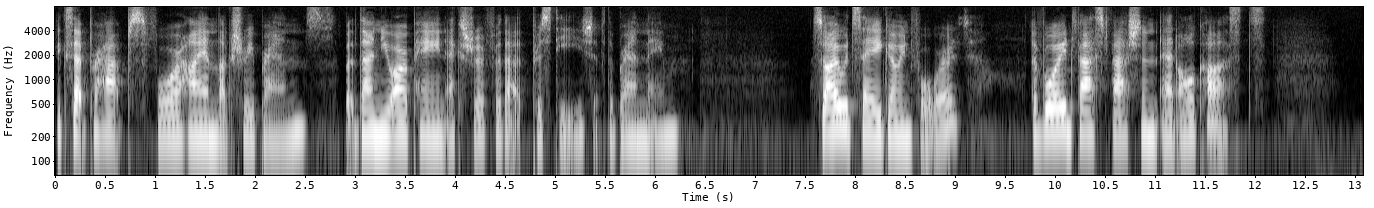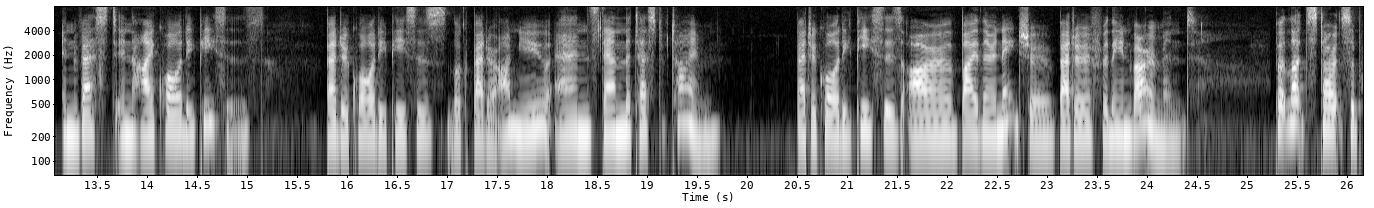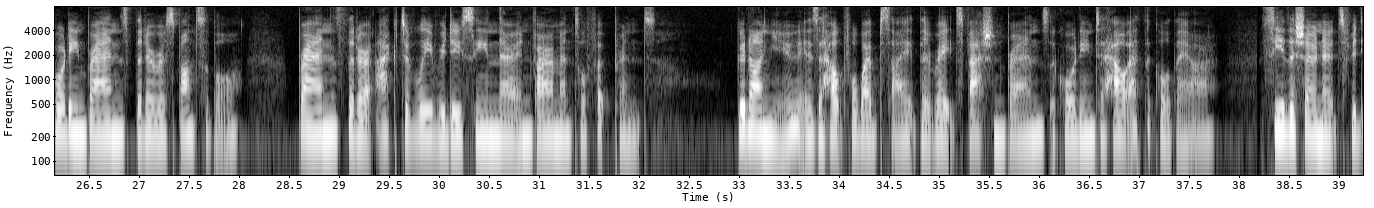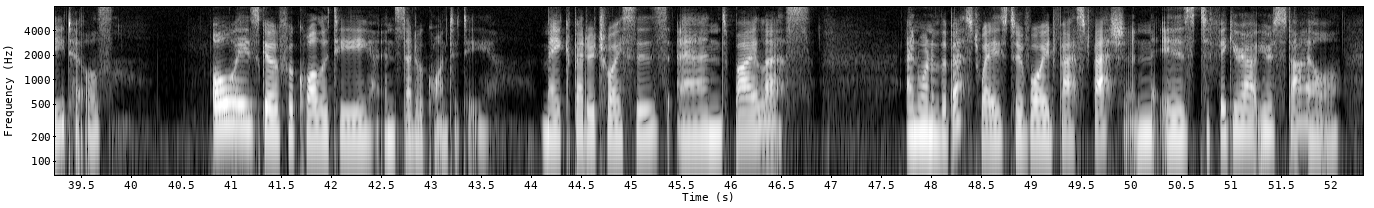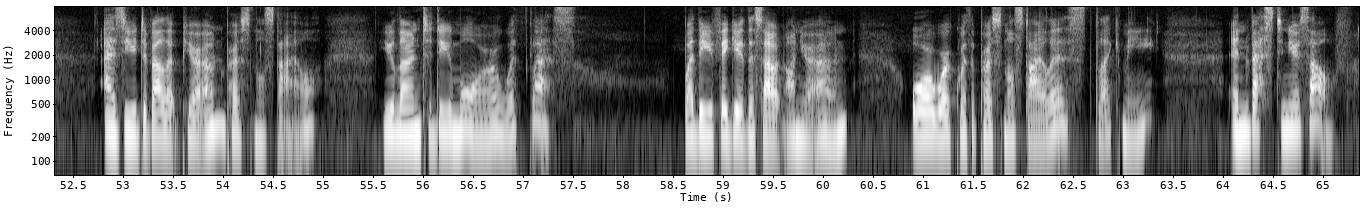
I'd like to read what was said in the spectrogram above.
except perhaps for high end luxury brands, but then you are paying extra for that prestige of the brand name. So I would say going forward, avoid fast fashion at all costs invest in high quality pieces. Better quality pieces look better on you and stand the test of time. Better quality pieces are, by their nature, better for the environment. But let's start supporting brands that are responsible, brands that are actively reducing their environmental footprint. Good On You is a helpful website that rates fashion brands according to how ethical they are. See the show notes for details. Always go for quality instead of quantity. Make better choices and buy less. And one of the best ways to avoid fast fashion is to figure out your style. As you develop your own personal style, you learn to do more with less. Whether you figure this out on your own or work with a personal stylist like me, invest in yourself.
